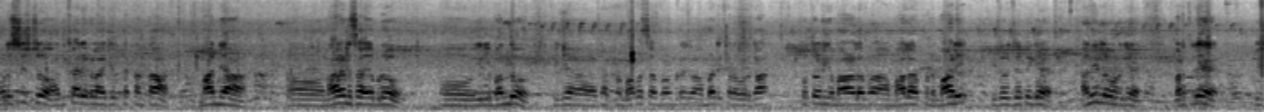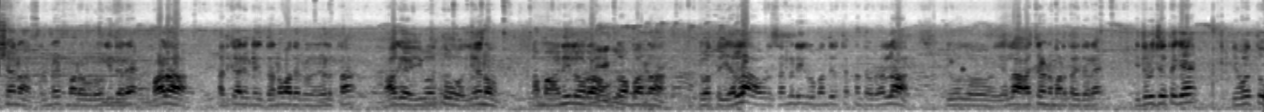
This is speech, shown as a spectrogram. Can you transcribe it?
ವರಿಷ್ಠ ಅಧಿಕಾರಿಗಳಾಗಿರ್ತಕ್ಕಂಥ ಮಾನ್ಯ ನಾರಾಯಣ ಸಾಹೇಬರು ಇಲ್ಲಿ ಬಂದು ಈಗ ಡಾಕ್ಟರ್ ಬಾಬಾ ಸಾಹೇಬ್ ಅಂಬೇಡ್ಕರ್ ಅಂಬೇಡ್ಕರ್ ಅವ್ರಿಗೆ ಪುತ್ಥಳಿಗೆ ಮಾಲ ಮಾಲಾರ್ಪಣೆ ಮಾಡಿ ಇದ್ರ ಜೊತೆಗೆ ಅನಿಲ್ ಅವ್ರಿಗೆ ಬರ್ತ್ಡೇ ವಿಷಯನ ಸೆಲೆಬ್ರೇಟ್ ಮಾಡೋರು ಹೋಗಿದ್ದಾರೆ. ಭಾಳ ಅಧಿಕಾರಿಗಳಿಗೆ ಧನ್ಯವಾದಗಳನ್ನು ಹೇಳ್ತಾ ಹಾಗೆ ಇವತ್ತು ಏನು ನಮ್ಮ ಅನಿಲ್ ಅವರ ಹುಟ್ಟುಹಬ್ಬನ ಇವತ್ತು ಎಲ್ಲ ಅವರ ಸಂಗಡಿಗರು ಬಂದಿರತಕ್ಕಂಥವರೆಲ್ಲ ಇವರು ಎಲ್ಲ ಆಚರಣೆ ಮಾಡ್ತಾ ಇದ್ದಾರೆ. ಇದ್ರ ಜೊತೆಗೆ ಇವತ್ತು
